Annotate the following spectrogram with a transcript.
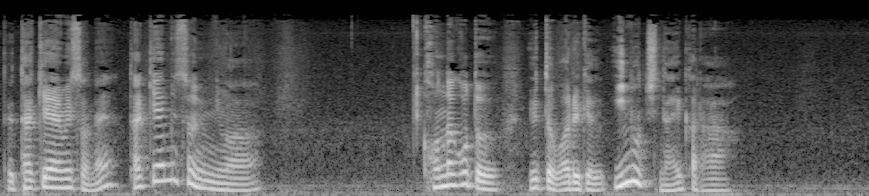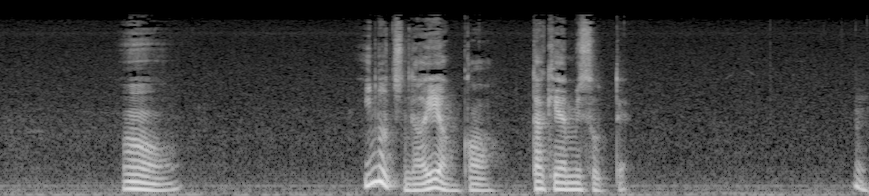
で竹谷味噌ね。竹谷味噌にはこんなこと言ったら悪いけど命ないから。うん。命ないやんか。竹谷味噌って、うん、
